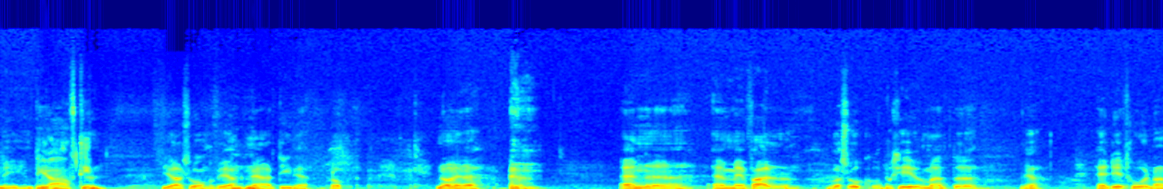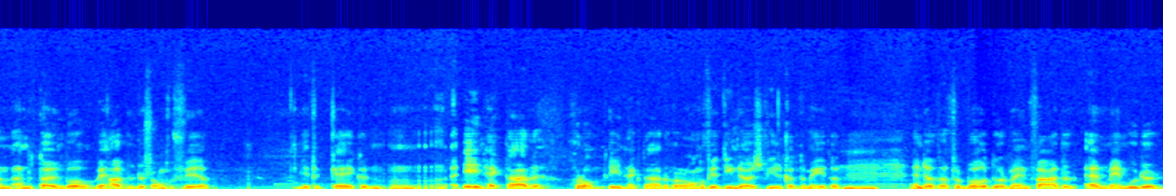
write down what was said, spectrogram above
19. Een jaar of tien? Ja, zo ongeveer. Ja, ja tien jaar, klopt. Nou, en, eh, en, eh, en mijn vader was ook op een gegeven moment, eh, ja, hij deed gewoon aan, aan de tuinbouw. Wij hadden dus ongeveer, even kijken, een- één hectare grond. één hectare grond, ongeveer 10.000 vierkante meter. En dat werd verbouwd door mijn vader en mijn moeder.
